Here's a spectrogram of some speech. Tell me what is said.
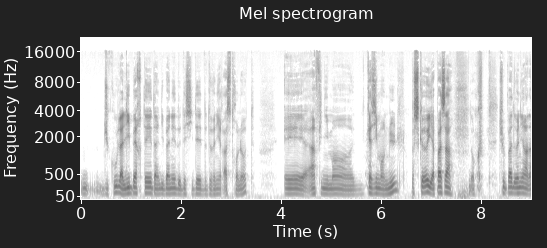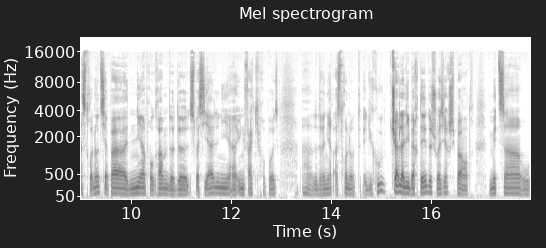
Du coup, la liberté d'un Libanais de décider de devenir astronaute, est infiniment, quasiment nul, parce qu'il n'y a pas ça. Donc, tu ne peux pas devenir un astronaute s'il n'y a pas ni un programme de, spatial, ni une fac qui propose euh, de devenir astronaute. Et du coup, tu as la liberté de choisir, je sais pas, entre médecin ou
